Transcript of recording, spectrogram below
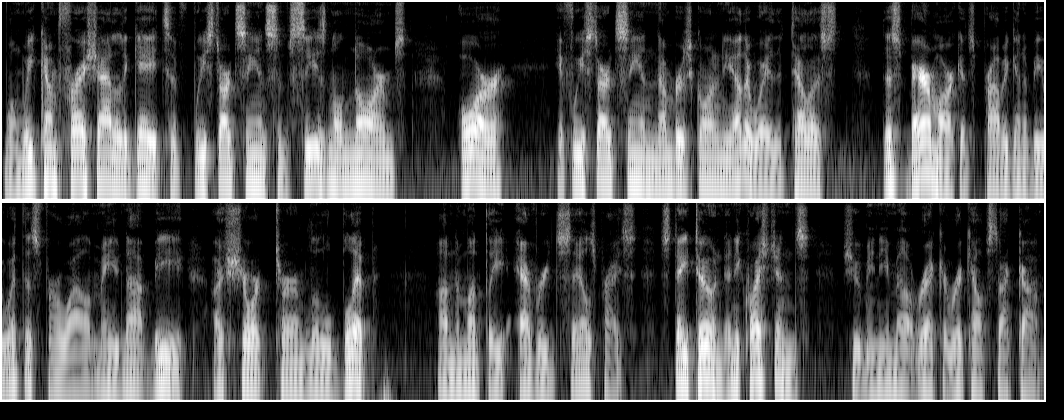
when we come fresh out of the gates, if we start seeing some seasonal norms or if we start seeing numbers going the other way that tell us this bear market's probably going to be with us for a while. It may not be a short term little blip on the monthly average sales price. Stay tuned. Any questions? Shoot me an email at rick at rickhelps.com.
